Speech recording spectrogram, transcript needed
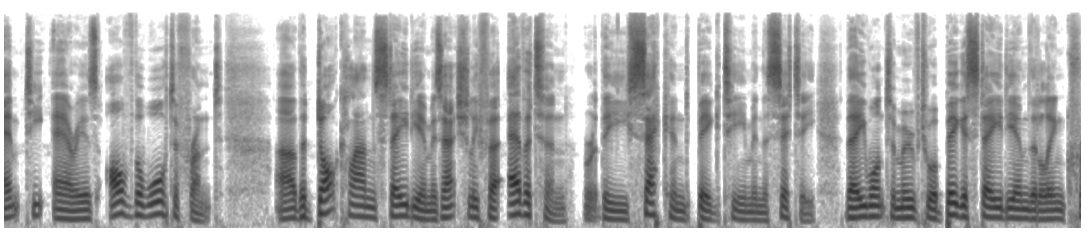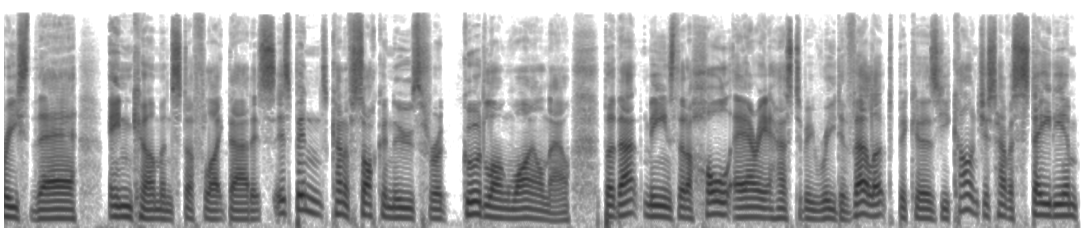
empty areas of the waterfront. Uh, the Dockland Stadium is actually for Everton, the second big team in the city. They want to move to a bigger stadium that'll increase their income and stuff like that. It's it's been kind of soccer news for a good long while now, but that means that a whole area has to be redeveloped because you can't just have a stadium.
